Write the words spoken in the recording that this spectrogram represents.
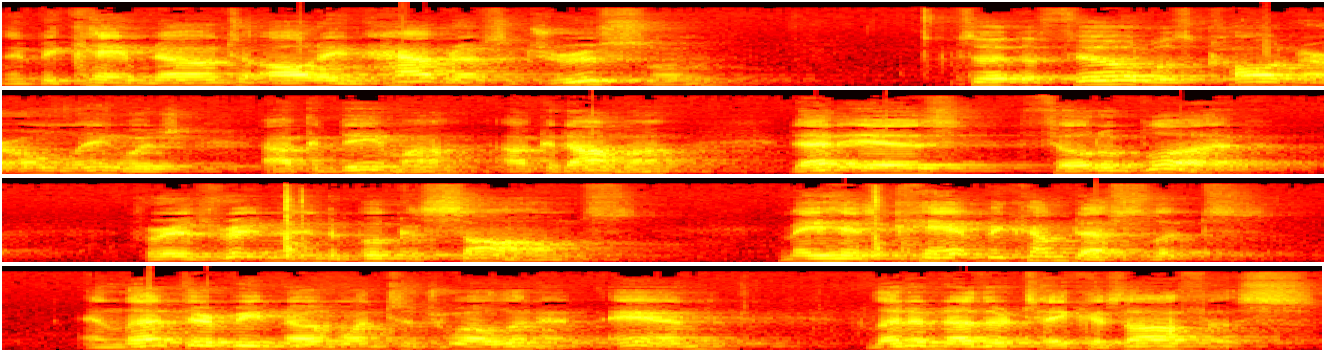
It became known to all the inhabitants of Jerusalem, so that the field was called in our own language Alkadama, Alkadama that is, filled with blood. For it is written in the book of Psalms, May his camp become desolate, and let there be no one to dwell in it, and let another take his office.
